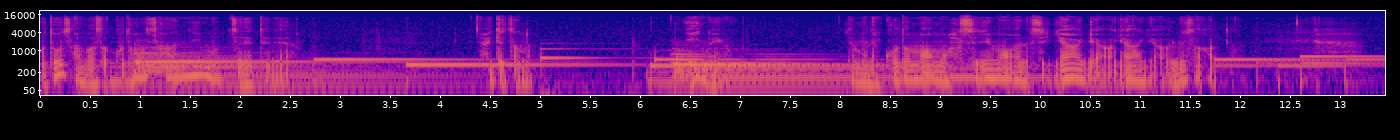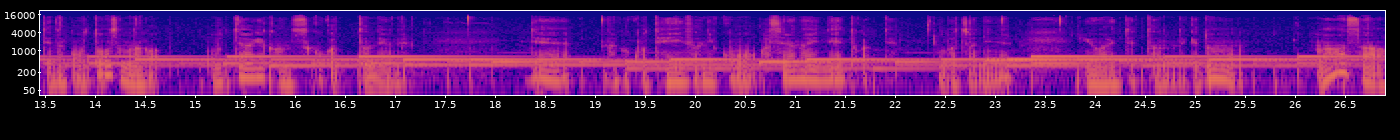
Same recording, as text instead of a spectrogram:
お父さんがさ子供3人も連れてね入ってたの。いいのよ。でもね子供はもう走り回るしギャーギャーギャーギャーうるさかった。父さんもなんかお手上げ感すごかったんだよね。でなんかこう店員さんにこう「走らないね」とかっておばちゃんにね言われてたんだけどまあさ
